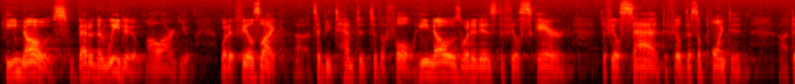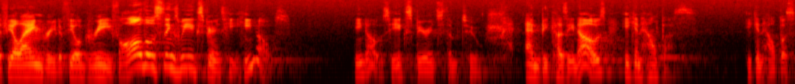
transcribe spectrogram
he knows better than we do, I'll argue, what it feels like uh, to be tempted to the full. He knows what it is to feel scared, to feel sad, to feel disappointed, uh, to feel angry, to feel grief. All those things we experience, he, he knows. He knows. He experienced them too. And because he knows, he can help us. He can help us.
